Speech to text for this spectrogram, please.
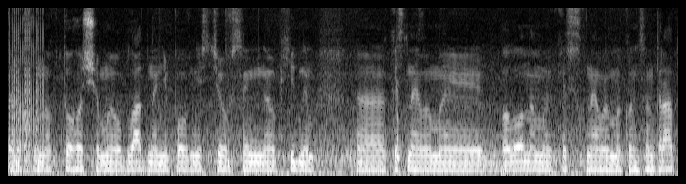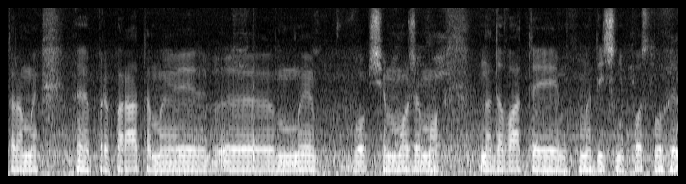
за рахунок того, що ми обладнані повністю всім необхідним кисневими балонами, кисневими концентраторами, е, препаратами. Е, Ми в общем можемо надавати медичні послуги,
